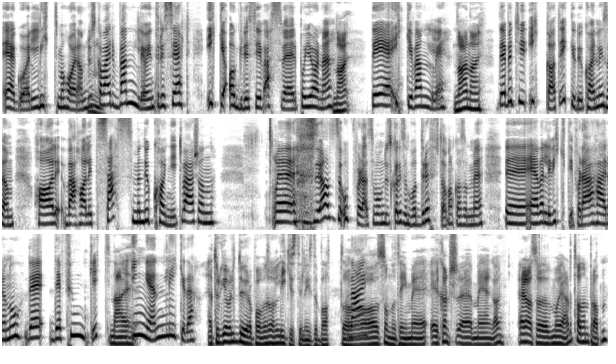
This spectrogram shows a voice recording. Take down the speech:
egoet litt med hårene. Du skal Mm. være vennlig og interessert, ikke aggressiv SV-er på hjørnet. Nei, Det er ikke vennlig. nei, nei. Det betyr ikke at ikke du kan liksom ha, ha litt sass, men du kan ikke være sånn ja, så Oppfør deg som om du skal liksom få drøfta noe som er, eh, er veldig viktig for deg her og nå. Det, det funker ikke. Nei. Ingen liker det. Jeg tror ikke jeg ville dura på med sånn likestillingsdebatt og, og sånne ting med, eh, kanskje med en gang. Eller altså, må gjerne ta den praten,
